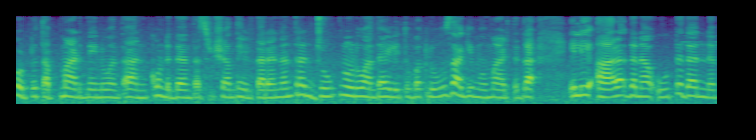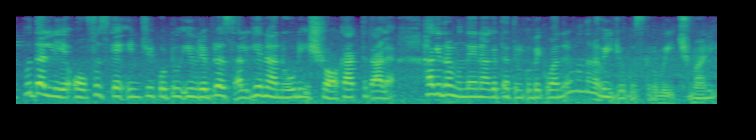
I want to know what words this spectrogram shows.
ಕೊಟ್ಟು ತಪ್ಪು ಮಾಡಿದೇನು ಅಂತ ಅನ್ಕೊಂಡಿದ್ದೆ ಅಂತ ಸುಶಾಂತ್ ಹೇಳ್ತಾರೆ. ನಂತರ ಜೋಕ್ ನೋಡು ಅಂತ ಹೇಳಿ ತುಂಬ ಕ್ಲೋಸ್ ಆಗಿ ಮೂವ್ ಮಾಡ್ತಿದ್ರೆ. ಇಲ್ಲಿ ಆರಾಧನಾ ಊಟದ ನೆಪದಲ್ಲಿ ಆಫೀಸ್ಗೆ ಎಂಟ್ರಿ ಕೊಟ್ಟು ಇವರಿಬ್ಬರ ಸಲಿಗೆನ ನೋಡಿ ಶಾಕ್ ಆಗ್ತಿದ್ದಾಳೆ ಹಾಗಿದ್ರೆ ಮುಂದೆ ಏನಾಗುತ್ತೆ ತಿಳ್ಕೊಬೇಕು ಅಂದರೆ ಮುಂದಿನ ವೀಡಿಯೋಗೋಸ್ಕರ ವೀಚ್ ಮಾಡಿ.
